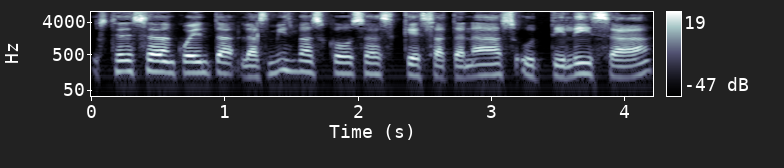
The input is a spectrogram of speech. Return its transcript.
ustedes se dan cuenta, las mismas cosas que Satanás utiliza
